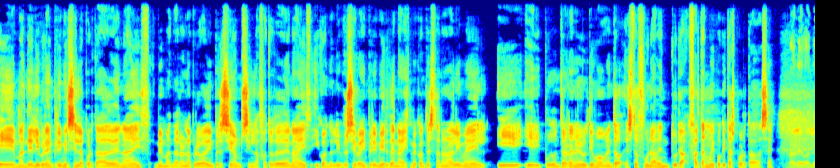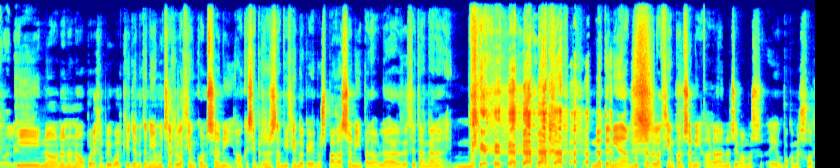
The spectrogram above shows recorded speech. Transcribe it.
Eh, mandé el libro a imprimir sin la portada de The Knife, me mandaron la prueba de impresión sin la foto de The Knife y cuando el libro se iba a imprimir, The Knife me contestaron al email y, y pudo entrar en el último momento. Esto fue una aventura. Faltan muy poquitas portadas, ¿eh? Vale, vale, vale. Y no, no, no, no. Por ejemplo, igual que yo no tenía mucha relación con Sony, aunque siempre nos están diciendo que nos paga Sony para hablar de Zetangana, no, no tenía mucha relación con Sony. Ahora nos llevamos eh, un poco mejor.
